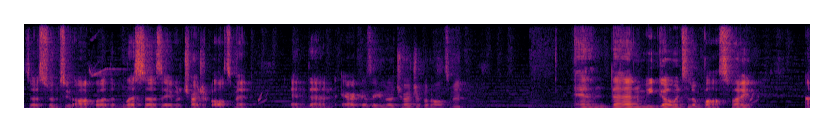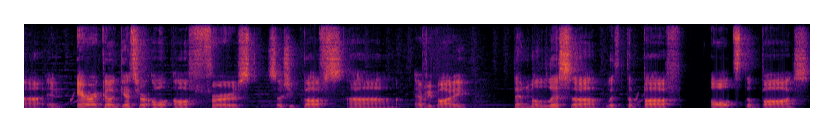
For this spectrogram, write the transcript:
So swimsuit Aqua, the Melissa is able to charge up ultimate, and then Erika is able to charge up an ultimate. And then we go into the boss fight, uh, and Erika gets her ult off first, so she buffs uh, everybody. Then Melissa with the buff ults the boss,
